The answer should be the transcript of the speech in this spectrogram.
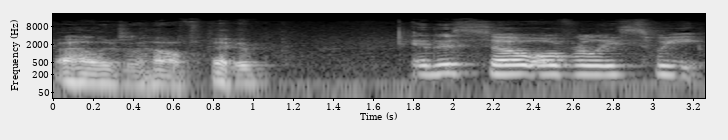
I don't think it's gonna help, babe. It is so overly sweet.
